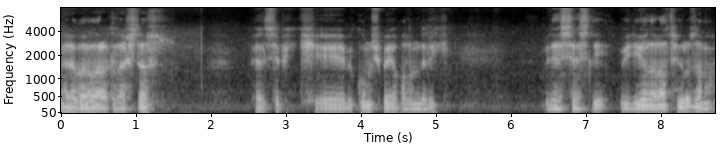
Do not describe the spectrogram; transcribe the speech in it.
Merhabalar arkadaşlar. Felsefik e, bir konuşma yapalım dedik. Bir de sesli videolar atıyoruz ama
